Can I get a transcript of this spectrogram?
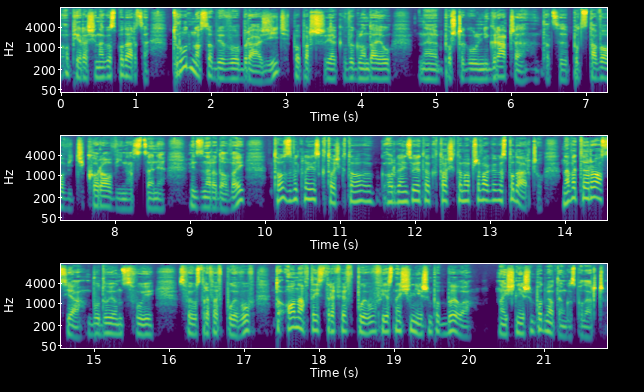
opiera się na gospodarce. Trudno sobie wyobrazić, popatrz jak wyglądają e, poszczególni gracze tacy podstawowi, ci korowi na scenie międzynarodowej, to zwykle jest ktoś, kto organizuje to, ktoś, kto ma przewagę gospodarczą. Nawet Rosja, budując swój, swoją strefę wpływów, to ona w tej strefie wpływów jest najsilniejszym, była najsilniejszym podmiotem gospodarczym.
